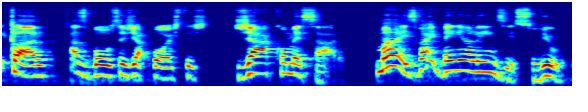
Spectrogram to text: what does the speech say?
e, claro, as bolsas de apostas já começaram. Mas vai bem além disso, viu?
